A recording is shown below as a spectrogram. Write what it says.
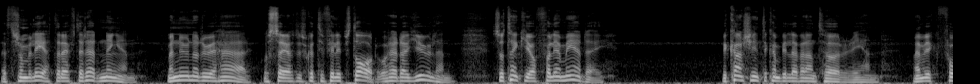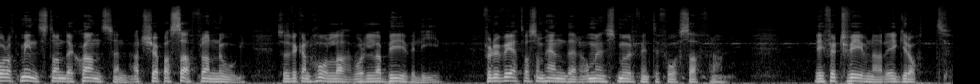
eftersom vi letade efter räddningen. Men nu när du är här och säger att du ska till Filipstad och rädda julen så tänker jag följa med dig. Vi kanske inte kan bli leverantörer igen, men vi får åtminstone chansen att köpa saffran nog så att vi kan hålla vår lilla by vid liv. För du vet vad som händer om en smurf inte får saffran. Vi förtvivnar i grått.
